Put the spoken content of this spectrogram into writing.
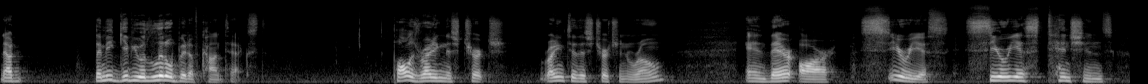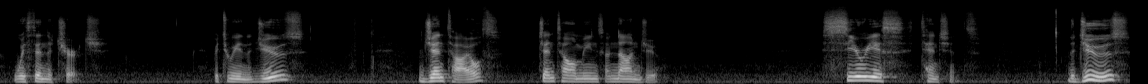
Now, let me give you a little bit of context. Paul is writing this church, writing to this church in Rome, and there are serious, serious tensions within the church between the Jews, Gentiles, Gentile means a non Jew, serious tensions. The Jews,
